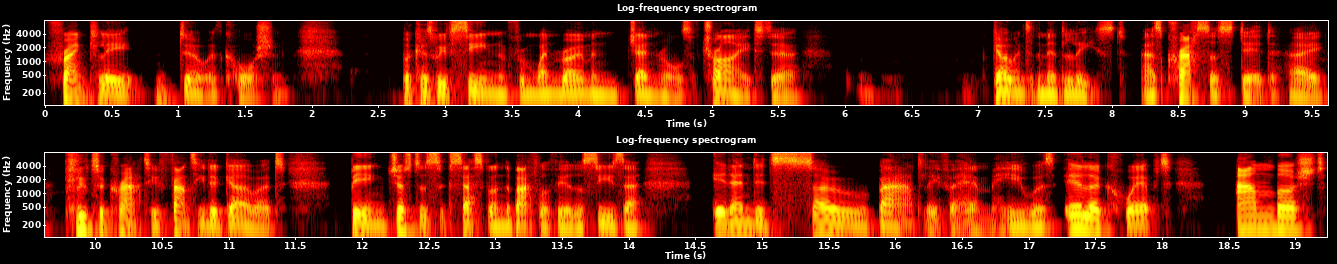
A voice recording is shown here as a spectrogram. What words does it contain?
Frankly, do it with caution. Because we've seen from when Roman generals have tried to go into the Middle East, as Crassus did, a plutocrat who fancied a go at being just as successful in the battlefield as Caesar, it ended so badly for him. He was ill equipped, ambushed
